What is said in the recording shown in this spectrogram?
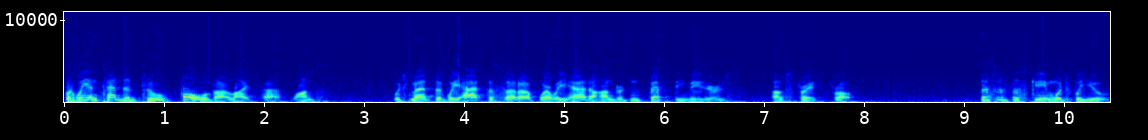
But we intended to fold our light path once, which meant that we had to set up where we had 150 meters of straight throw. This is the scheme which we used.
